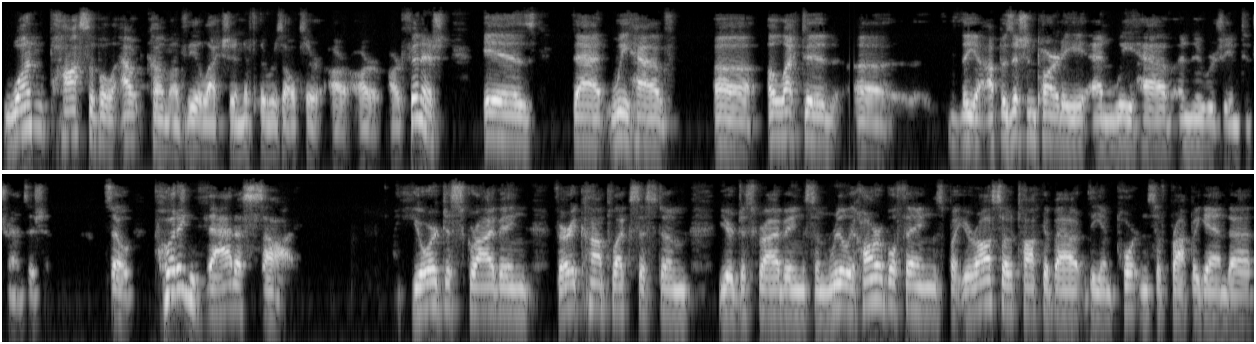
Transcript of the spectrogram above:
one possible outcome of the election, if the results are are are, are finished, is that we have uh, elected uh, the opposition party and we have a new regime to transition. So putting that aside, you're describing very complex system you're describing some really horrible things but you're also talk about the importance of propaganda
